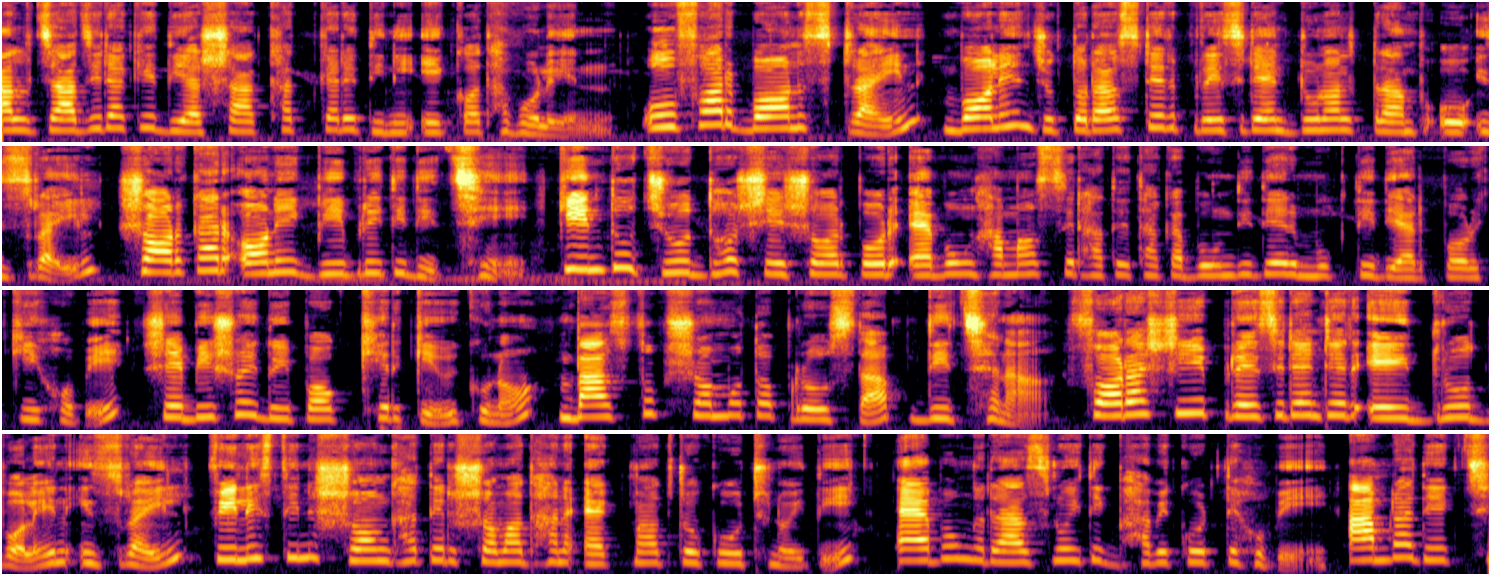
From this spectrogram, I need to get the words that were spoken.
আল জাজিরাকে দেওয়া সাক্ষাৎকারে তিনি কথা বলেন। ওফার বন স্ট্রাইন বলেন, যুক্তরাষ্ট্রের প্রেসিডেন্ট ডোনাল্ড ট্রাম্প ও ইসরায়েল সরকার অনেক বিবৃতি দিচ্ছে, কিন্তু যুদ্ধ শেষ হওয়ার পর এবং হামাসের হাতে থাকা বন্দীদের মুক্তি দেওয়ার পর কি হবে, সে বিষয়ে দুই পক্ষের কেউই কোনো বাস্তবসম্মত প্রস্তাব দিচ্ছে না। ফরাসি প্রেসিডেন্টের এই দ্রুত বলেন, ইসরায়েল ফিলিস্তিন সংঘাতের সমাধান একমাত্র কূটনৈতিক এবং রাজনৈতিকভাবে করতে হবে। আমরা দেখছি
